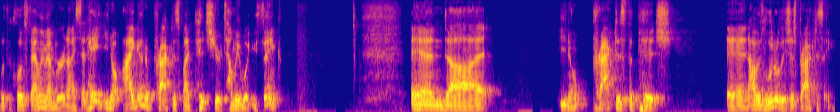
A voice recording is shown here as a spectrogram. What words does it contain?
with a close family member and I said, hey, you know, I got to practice my pitch here. Tell me what you think and uh, you know practice the pitch and i was literally just practicing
